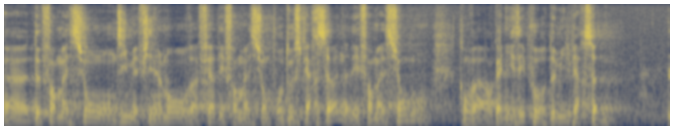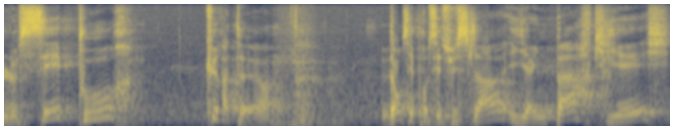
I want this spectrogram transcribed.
euh, de formation où on dit mais finalement on va faire des formations pour 12 personnes à des formations qu'on va organiser pour 2000 personnes. Le C pour curateur. Dans ces processus-là, il y a une part qui est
